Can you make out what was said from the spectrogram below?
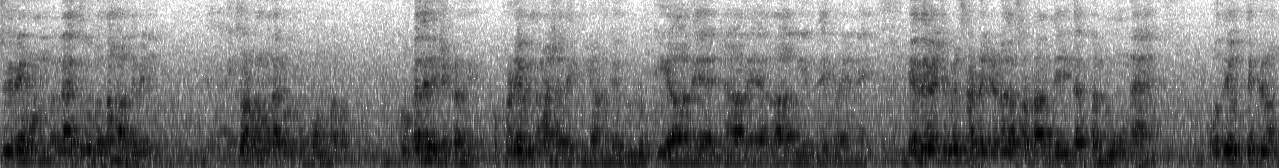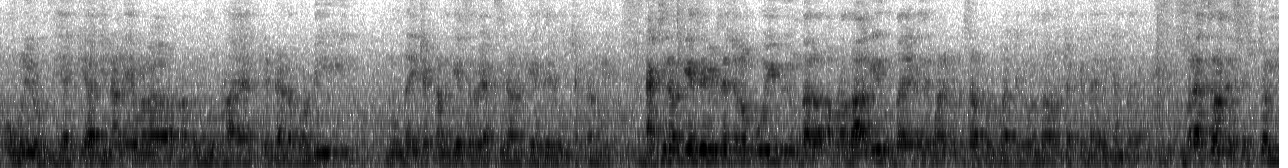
ਸਵੇਰੇ ਹੁਣ ਲੈ ਤੇ ਕੋਈ ਬੰਦਾ ਮਰ ਜਾਵੇ ਜੀ 108 ਨੰਬਰ ਐਂਬੂਲੈਂਸ ਨੂੰ ਫੋਨ ਮਾਰੋ। ਉਹ ਕਦੇ ਨਹੀਂ ਚੱਕਣਗੇ। ਉਹ ਖੜੇ ਹੋ ਕੇ ਤਮਾਸ਼ਾ ਦੇਖੀ ਜਾਣਗੇ, ਲੁੱਕੀ ਆ ਰਹੇ ਆ, ਜਾ ਰਹੇ ਆ, ਰਾਹਗੀਰ ਦੇਖ ਰਹੇ ਨੇ। ਇਹਦੇ ਵਿੱਚ ਫਿਰ ਸਾਡੇ ਜਿਹੜਾ ਸਾਡਾ ਦੇਸ਼ ਦਾ ਕਾਨੂੰਨ ਹੈ, ਉਹਦੇ ਉੱਤੇ ਫਿਰ ਉਂਗਲੀ ਉੱਠਦੀ ਹੈ ਕਿ ਅੱਜ ਇਹਨਾਂ ਨੇ ਇਹ ਵਾਲਾ ਆਪਣਾ ਕਾਨੂੰਨ ਬਣਾਇਆ ਕਿ ਡੈੱਡ ਬੋਡੀ ਨੂੰ ਨਹੀਂ ਚੱਕਣਗੇ, ਸਿਰਫ ਐਕਸੀਡੈਂਟ ਕੇਸ ਦੇ ਵਿੱਚ ਚੱਕਣਗੇ। ਐਕਸੀਡੈਂਟ ਕੇਸ ਦੇ ਵਿੱਚ ਤਾਂ ਚਲੋ ਕੋਈ ਵੀ ਹੁੰਦਾ, ਆਪਣਾ ਰਾਹ ਹੀ ਹੁੰਦਾ ਹੈ, ਕਿਸੇ ਮਾੜੇ ਮੋਟੇ ਸੜਕ ਤੋਂ ਵੱਜ ਕੇ ਹੁੰਦਾ ਉਹਨੂੰ ਚੱਕ ਕੇ ਲੈ ਵੀ ਜਾਂਦਾ ਹੈ। ਪਰ ਇਸ ਤਰ੍ਹਾਂ ਦੇ ਸਿਸਟਮ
